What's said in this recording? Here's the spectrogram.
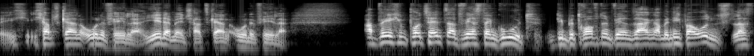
Ich, ich habe es gern ohne Fehler. Jeder Mensch hat es gern ohne Fehler. Ab welchem Prozentsatz wäre es denn gut? Die Betroffenen werden sagen, aber nicht bei uns. Lass,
